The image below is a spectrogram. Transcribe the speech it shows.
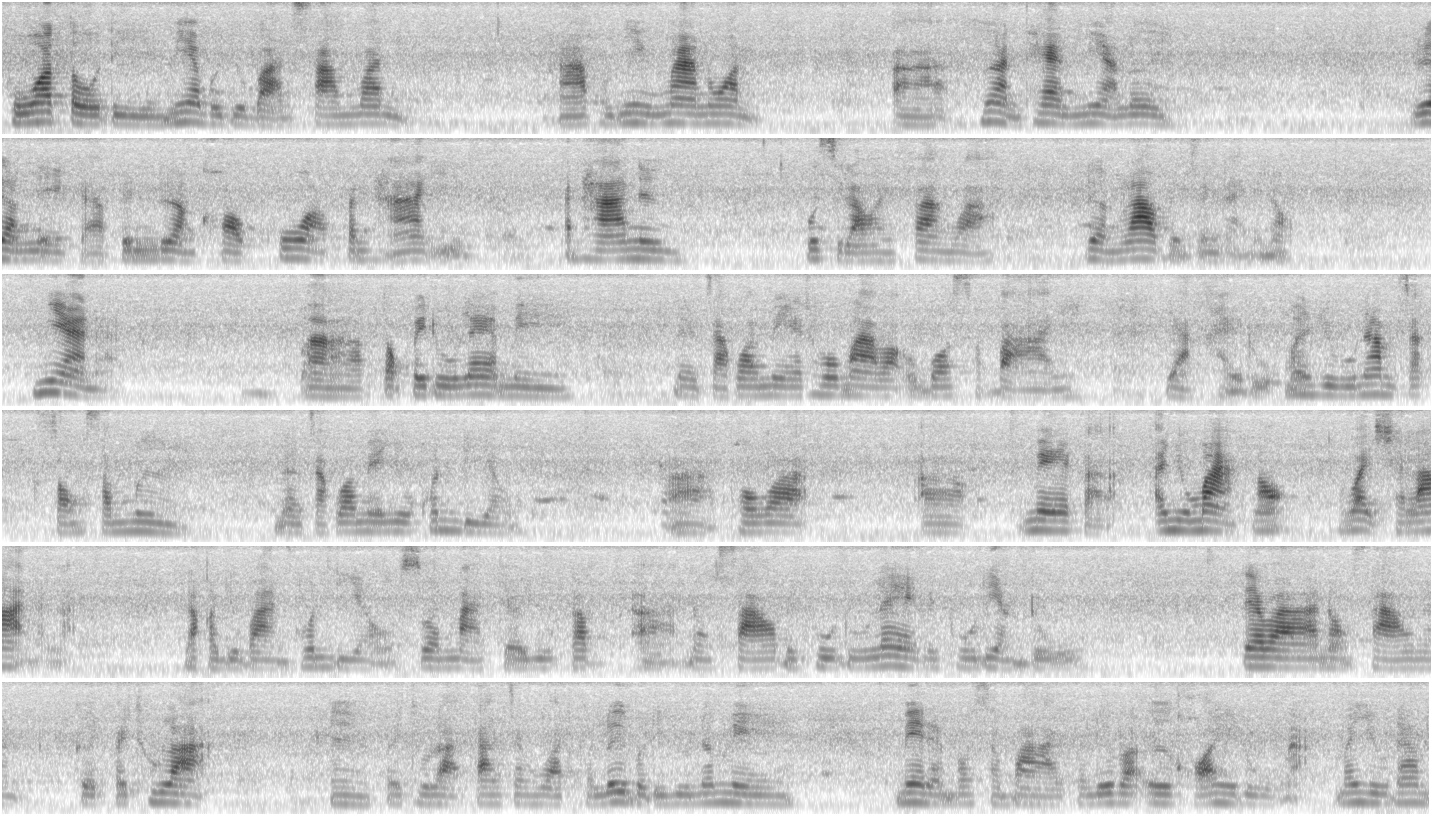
ผัวโตดีเมียบอยู่บ้านสามวันหาผู้หญิงมานอนอ่าเฮื่อนแทนเมียเลย เรื่องนี้ก็เป็นเรื่องครอบครัวปัญหาอีกปัญหาหนึ่งผู้สิเล่าให้ฟังว่า เรื่องเล่าเป็นจังไดเนาะเมียน่ะอ่าต้องไปดูแลเมย์เนื่องจากว่าเมย์โทรมาว่าอุบสบาย อยากให้ลูกมาอยู่น้ำจักสองสามมือเนื่องจากว่าเมย์อยู่คนเดียวอ่าเพราะว่าอ่าแม่ก็อายุมากเนาะวัยชรานั่นแหละ แล้วก็อยู่บ้านคนเดียว ส่วนมากจะอยู่กับน้องสาวเป็นผู้ดูแลเป็นผู้เลี้ยงดู แต่ว่าน้องสาวนั้นเกิดไปธุระไปธุระต่างจังหวัดก็เลยบด้อยู่นำแม่แม่นั้นบ่สบายก็เลยว่าเออขอให้ลูกน่ะมาอยู่นํ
